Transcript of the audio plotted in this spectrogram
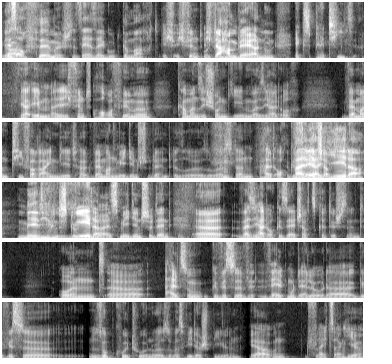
Ist auch filmisch sehr, sehr gut gemacht. Ich, ich finde. Und da haben wir ja nun Expertise. Ja, eben. Also ich finde, Horrorfilme kann man sich schon geben, weil sie halt auch, wenn man tiefer reingeht, halt, wenn man Medienstudent ist oder sowas, dann halt auch Weil ja jeder Medienstudent jeder ist Medienstudent, äh, weil sie halt auch gesellschaftskritisch sind. Und äh, halt so gewisse Weltmodelle oder gewisse Subkulturen oder sowas widerspiegeln. Ja, und vielleicht sagen, hier,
